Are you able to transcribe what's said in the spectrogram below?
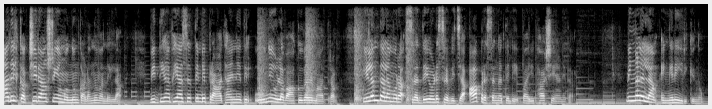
അതിൽ കക്ഷി രാഷ്ട്രീയമൊന്നും കടന്നു വന്നില്ല വിദ്യാഭ്യാസത്തിന്റെ പ്രാധാന്യത്തിൽ ഊന്നിയുള്ള വാക്കുകൾ മാത്രം. ഇളം തലമുറ ശ്രദ്ധയോടെ ശ്രവിച്ച ആ പ്രസംഗത്തിന്റെ പരിഭാഷയാണിത്. നിങ്ങളെല്ലാം എങ്ങനെയിരിക്കുന്നു?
